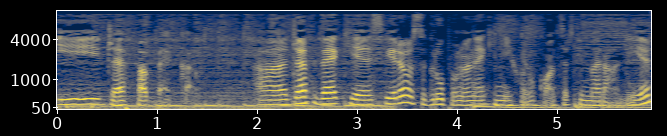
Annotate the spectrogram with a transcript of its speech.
i Jeffa Becka. A, Jeff Beck je svirao sa grupom na nekim njihovim koncertima ranije,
